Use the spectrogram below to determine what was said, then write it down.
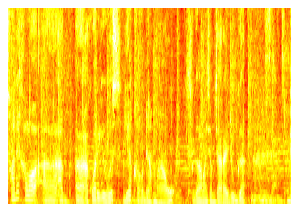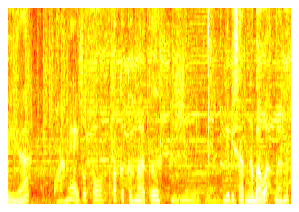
soalnya kalau uh, uh, Aquarius dia kalau udah mau segala macam cara juga. Dia orangnya itu tuh apa kekeh markeh. Dia bisa ngebawa banget.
